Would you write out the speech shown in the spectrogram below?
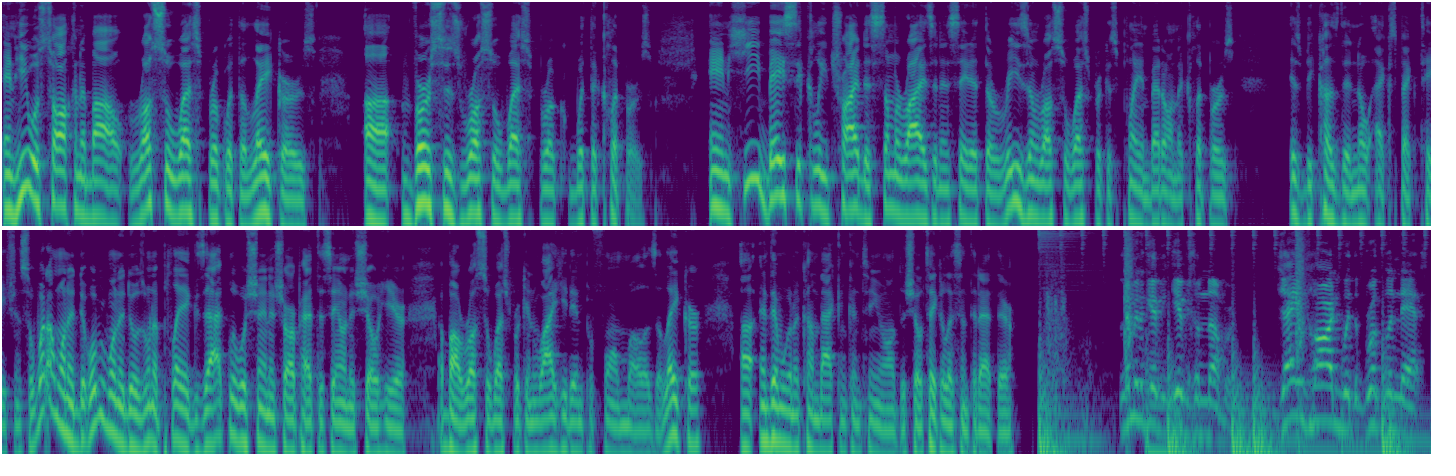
and he was talking about Russell Westbrook with the Lakers uh, versus Russell Westbrook with the Clippers. And he basically tried to summarize it and say that the reason Russell Westbrook is playing better on the Clippers is because there are no expectations. So what I want to do, what we want to do is want to play exactly what Shannon Sharpe had to say on the show here about Russell Westbrook and why he didn't perform well as a Laker. Uh, and then we're going to come back and continue on the show. Take a listen to that there. Let me give you give you some numbers. James Harden with the Brooklyn Nets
